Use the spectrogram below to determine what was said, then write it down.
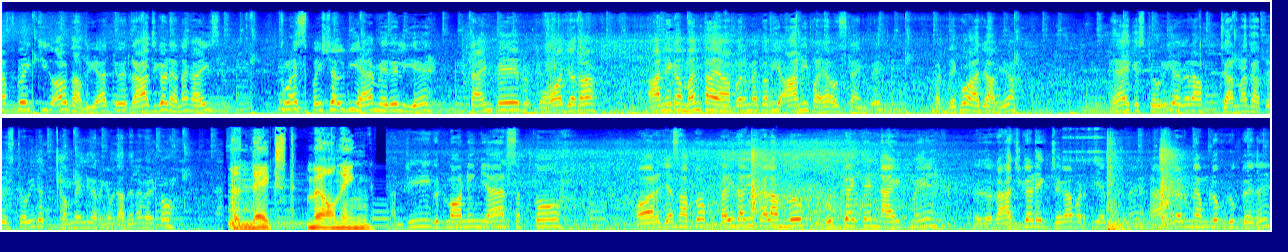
आपको एक चीज़ और बता दूँ यार जो राजगढ़ है ना गाइस थोड़ा स्पेशल भी है मेरे लिए। टाइम पे बहुत ज़्यादा आने का मन था यहाँ पर मैं कभी आ नहीं पाया उस टाइम पे। बट देखो आज आ गया। है एक स्टोरी अगर आप जानना चाहते हो स्टोरी तो कमेंट करके बता देना मेरे को। The next morning. हाँ जी गुड मॉर्निंग यार सबको। और जैसा आपको पता ही था कि कल हम लोग रुक गए थे नाइट में, राजगढ़ एक जगह पड़ती है बीच में, राजगढ़ में हम लोग रुक गए थे।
